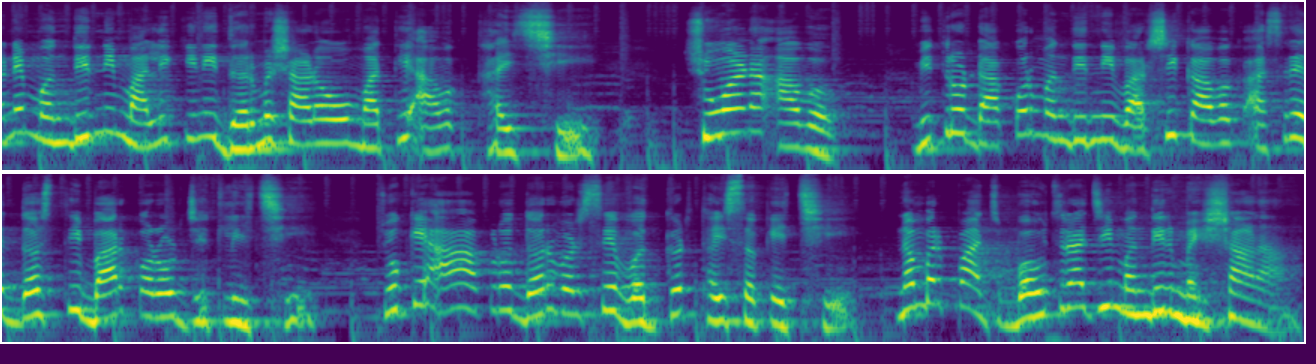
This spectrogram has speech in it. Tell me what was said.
અને મંદિરની માલિકીની ધર્મશાળાઓમાંથી આવક થાય છે. સુવર્ણ આવક. મિત્રો, ડાકોર મંદિરની વાર્ષિક આવક આશરે દસથી બાર કરોડ જેટલી છે. જો કે આ આંકડો દર વર્ષે વધઘટ થઈ શકે છે. નંબર પાંચ, બહુચરાજી મંદિર મહેસાણા.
